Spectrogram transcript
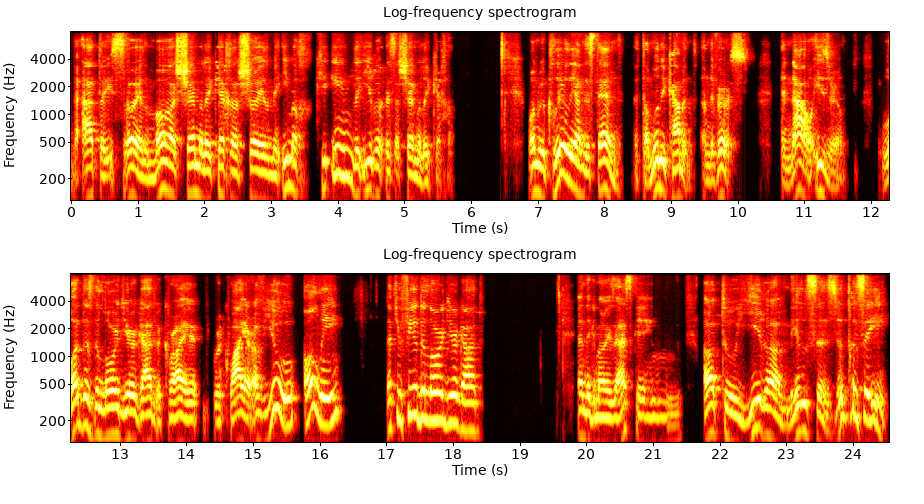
Be'ata Yisrael, Mo Hashem Alekecha Shoel Me'imach Ki'im Le'ira Es Hashem Alekecha. One will clearly understand the Talmudic comment on the verse. And now, Israel, what does the Lord your God require, require of you? Only that you fear the Lord your God. And the Gemara is asking, Otu Yira Zutrasei?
